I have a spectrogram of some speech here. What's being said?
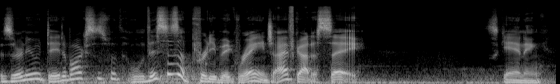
Is there any data boxes with? Well, this is a pretty big range, I've got to say. Scanning.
